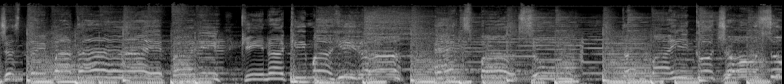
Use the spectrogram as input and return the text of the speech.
जस्तो बाधा पनि किनकि म हिरो एक्सपर्ट छु तपाईँको जोसु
